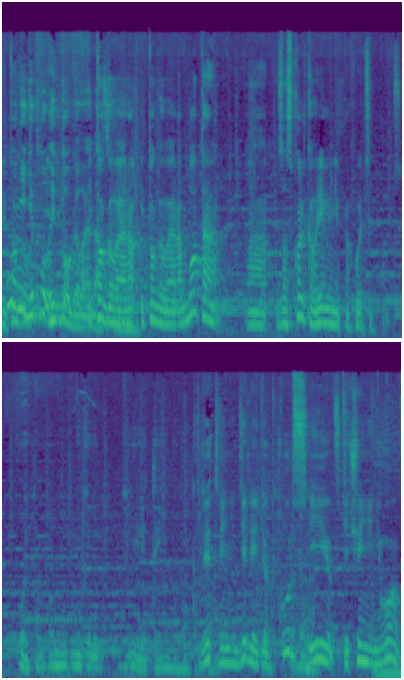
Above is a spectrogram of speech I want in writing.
итоговая. Ну, не диплом, итоговая, итоговая, да. Итоговая работа. А, за сколько времени проходит курс? Ой, там, по-моему, недели две или три было. Две-три недели идет курс, да. и в течение него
